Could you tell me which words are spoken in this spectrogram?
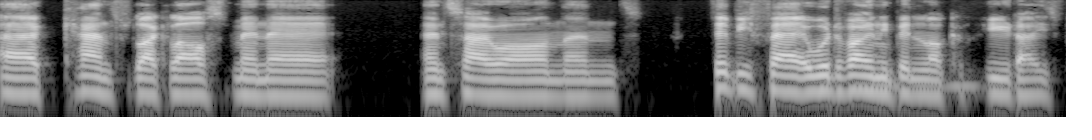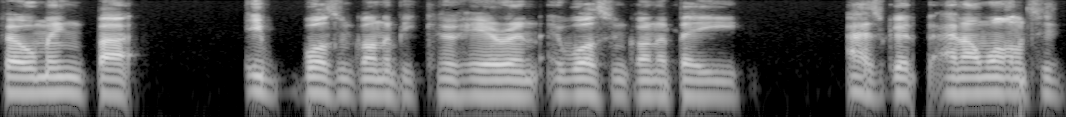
uh, cancelled like last minute and so on. And to be fair, it would have only been like a few days filming, but it wasn't going to be coherent. It wasn't going to be as good. And I wanted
